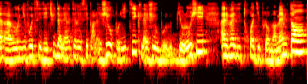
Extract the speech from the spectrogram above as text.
Euh, au niveau de ses études, elle est intéressée par la géopolitique, la géobiologie, elle valide trois diplômes en même temps.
